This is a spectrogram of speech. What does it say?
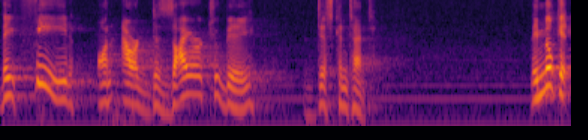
They feed on our desire to be discontent. They milk it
